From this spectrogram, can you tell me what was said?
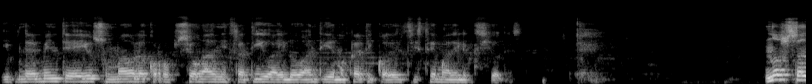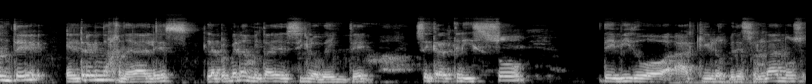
y finalmente ello sumado a la corrupción administrativa y lo antidemocrático del sistema de elecciones. No obstante, en términos generales, la primera mitad del siglo XX se caracterizó debido a que los venezolanos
